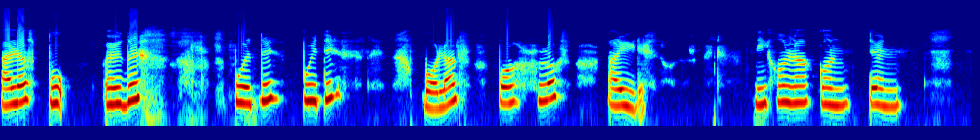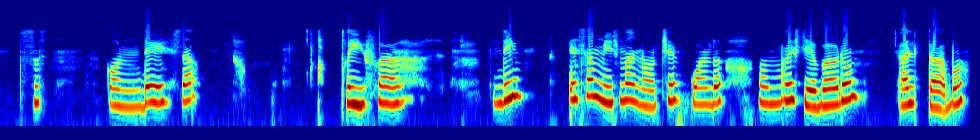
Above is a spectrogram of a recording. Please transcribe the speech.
alas, puede, puede, puede volar por los aires, dijo la condesa de esa misma noche cuando hombres llevaron al cabo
